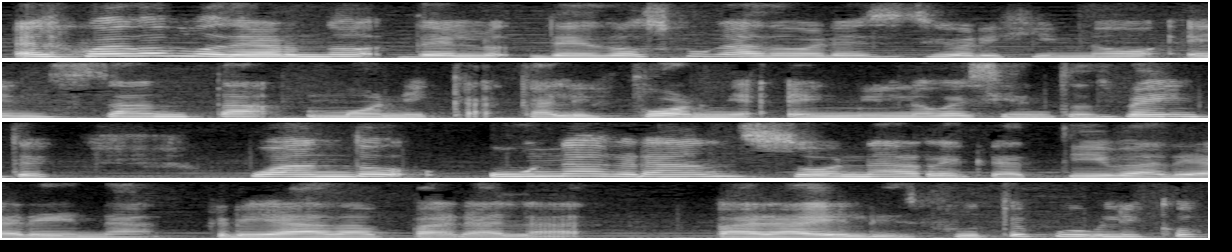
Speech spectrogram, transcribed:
El juego moderno de, de dos jugadores se originó en Santa Mónica, California, en 1920, cuando una gran zona recreativa de arena creada para, la, para el disfrute público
